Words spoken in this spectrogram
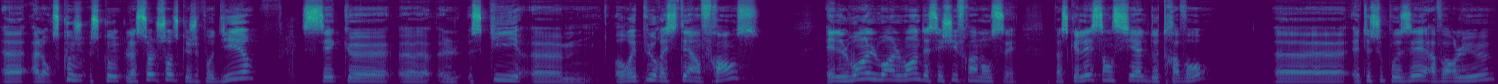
alors ce que ce que, la seule chose que je peux dire, c'est que euh, ce qui euh, aurait pu rester en France est loin, loin, loin de ces chiffres annoncés. Parce que l'essentiel de travaux euh, était supposé avoir lieu,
